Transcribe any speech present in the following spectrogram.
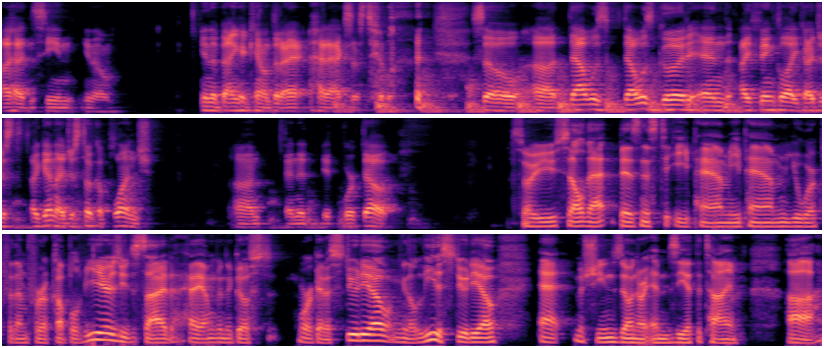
I hadn't seen, you know, in a bank account that I had access to. so uh, that was that was good, and I think like I just again I just took a plunge, um, and it it worked out. So you sell that business to EPAM. EPAM, you work for them for a couple of years. You decide, hey, I'm going to go work at a studio. I'm going to lead a studio at Machine Zone or MZ at the time. Uh,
